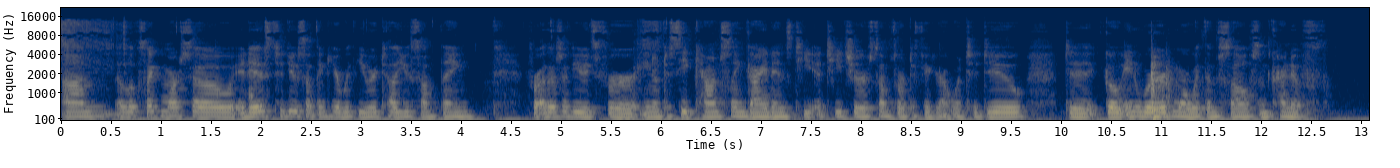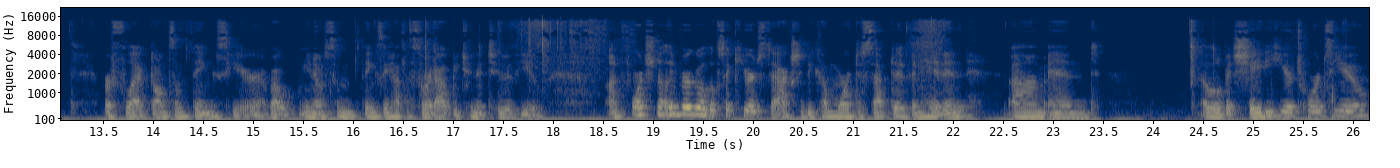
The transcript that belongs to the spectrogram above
Um, it looks like more so it is to do something here with you or tell you something. For others of you, it's for, you know, to seek counseling, guidance, a teacher of some sort to figure out what to do, to go inward more with themselves and kind of reflect on some things here about, you know, some things they have to sort out between the two of you. Unfortunately, Virgo, it looks like here it's to actually become more deceptive and hidden um, and a little bit shady here towards you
